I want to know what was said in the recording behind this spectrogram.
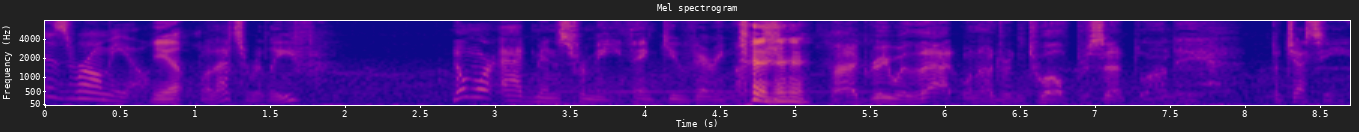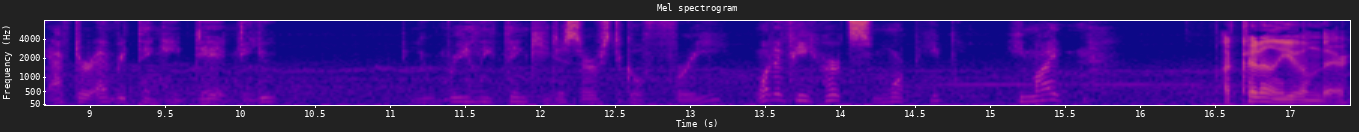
is Romeo. Yep. Well, that's a relief. No more admins for me, thank you very much. I agree with that 112%, Blondie. But Jesse, after everything he did, do you... Do you really think he deserves to go free? What if he hurts more people? He might... I couldn't leave him there.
